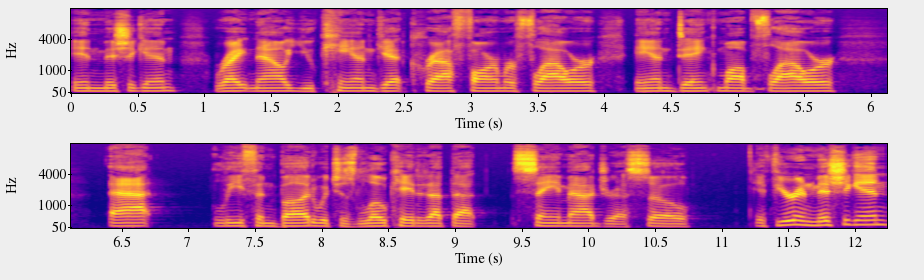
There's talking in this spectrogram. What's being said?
in Michigan. Right now, you can get Craft Farmer flower and Dank Mob flower at Leaf and Bud, which is located at that same address. So if you're in Michigan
